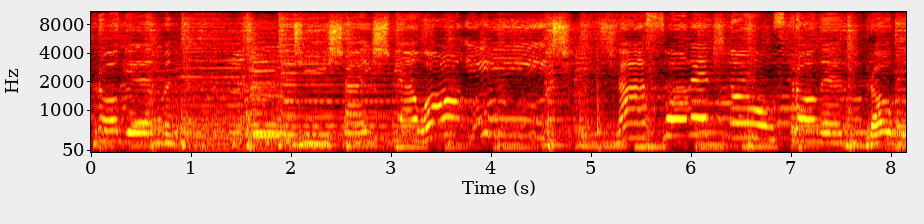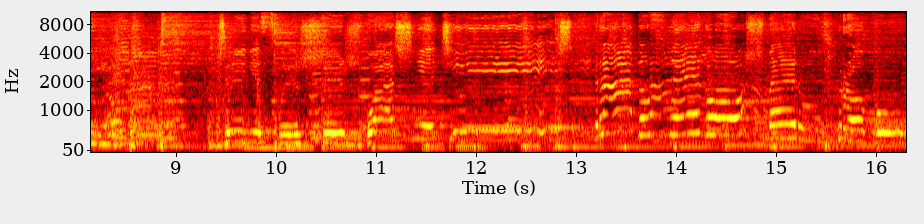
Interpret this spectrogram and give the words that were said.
progiem. Dzisiaj śmiało idź na słoneczną stronę drogi. Czy nie słyszysz właśnie dziś radosnego szmeru kroków?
